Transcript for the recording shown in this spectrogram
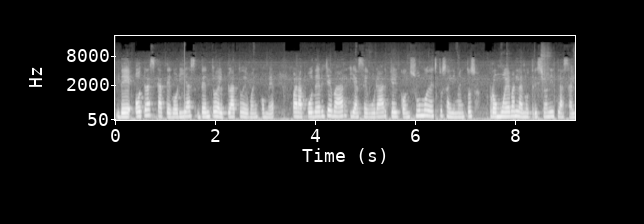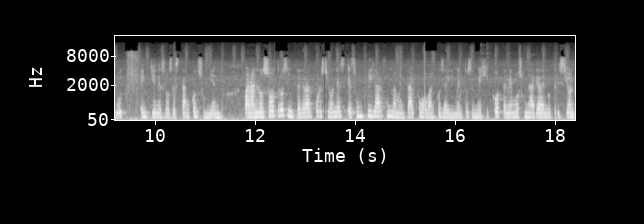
de otras categorías dentro del plato de buen comer para poder llevar y asegurar que el consumo de estos alimentos promuevan la nutrición y la salud en quienes los están consumiendo. Para nosotros integrar porciones es un pilar fundamental como bancos de alimentos de México. Tenemos un área de nutrición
